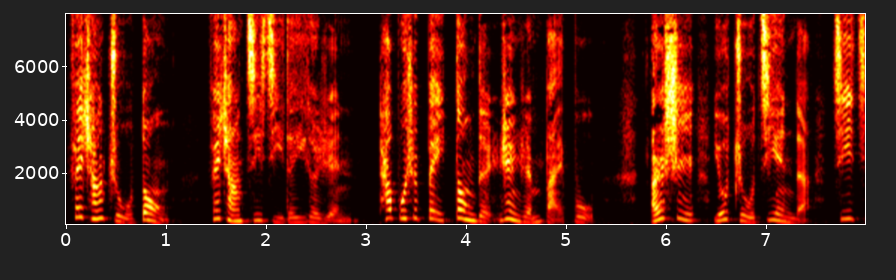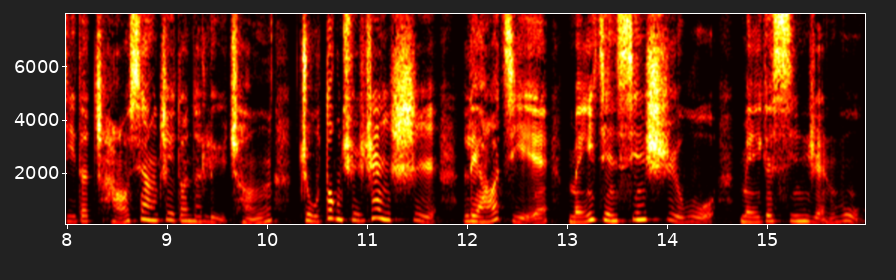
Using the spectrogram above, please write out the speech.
非常主动、非常积极的一个人。他不是被动的任人摆布，而是有主见的、积极的朝向这段的旅程，主动去认识、了解每一件新事物、每一个新人物。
